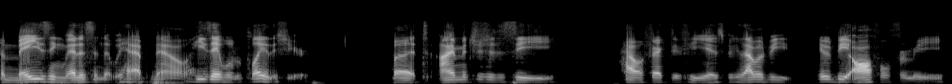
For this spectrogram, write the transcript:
amazing medicine that we have now, he's able to play this year. But I'm interested to see how effective he is because that would be it would be awful for me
